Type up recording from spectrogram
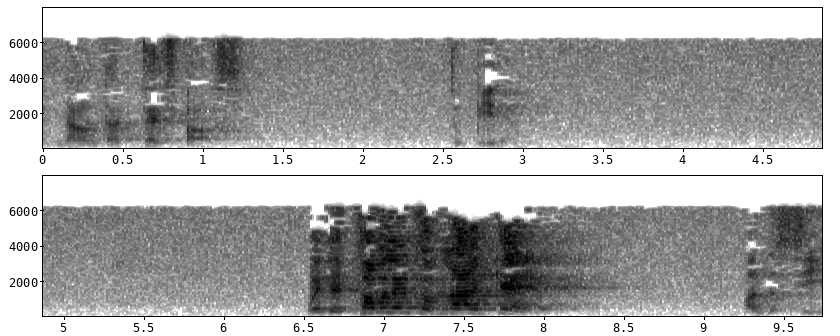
And now that takes us to Peter. When the turbulence of life came on the sea,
